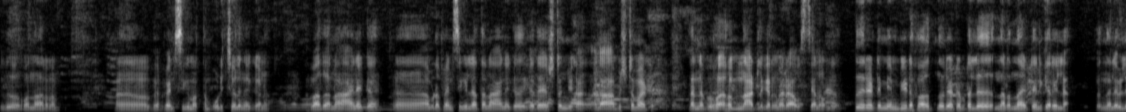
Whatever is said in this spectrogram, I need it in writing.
ഇത് വന്ന കാരണം. ഫെൻസിങ് മൊത്തം പൊളിച്ച് കളഞ്ഞേക്കാണ് അപ്പോൾ അത് കാരണം ആനയൊക്കെ അവിടെ ഫെൻസിങ് ഇല്ലാത്ത ആനയൊക്കെ യഥേഷ്ടം ലാഭിഷ്ടമായിട്ട് തന്നെ ഇപ്പോൾ നാട്ടിലേക്ക് ഇറങ്ങുന്ന ഒരു അവസ്ഥയാണ് ഉള്ളത് ഇതുവരെയായിട്ടും എം പിയുടെ ഭാഗത്തു നിന്ന് ഒരു ഇടപെടൽ നടന്നതായിട്ട് എനിക്കറിയില്ല. നിലവിൽ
